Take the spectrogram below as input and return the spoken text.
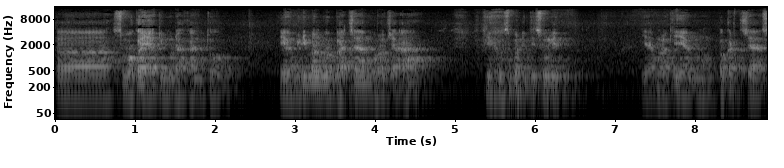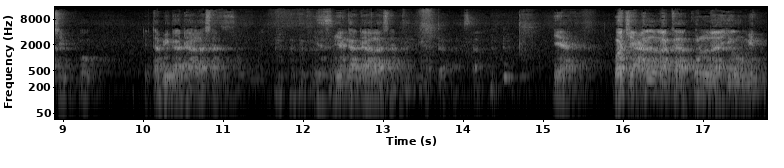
uh, semoga ya dimudahkan untuk ya minimal membaca murojaah yang seperti itu sulit. Ya apalagi yang bekerja sibuk ya, tapi nggak ada alasan. Ya sebenarnya nggak ada alasan. Ya. Waj'al laka kulla yaumin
